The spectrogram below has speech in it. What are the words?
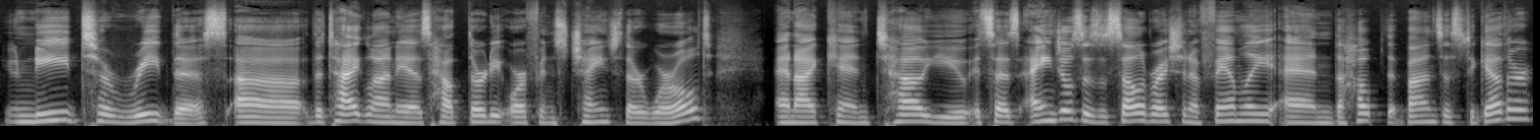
You need to read this. Uh, the tagline is How 30 Orphans Changed Their World. And I can tell you, it says, Angels is a celebration of family and the hope that binds us together.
